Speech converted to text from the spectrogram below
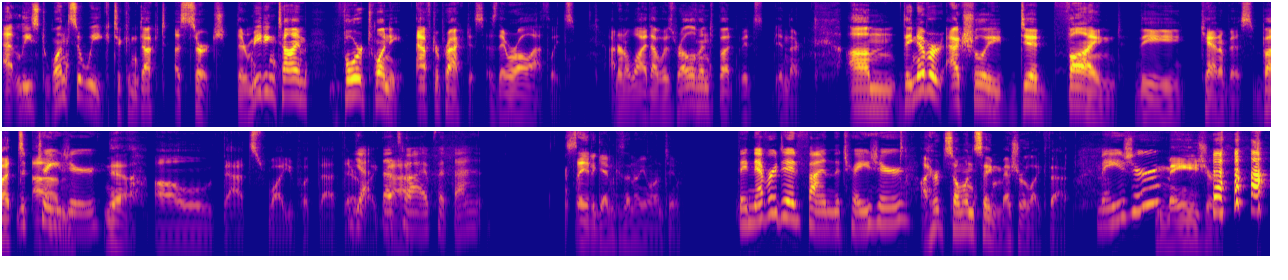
at least once a week to conduct a search. Their meeting time 420 after practice, as they were all athletes. I don't know why that was relevant, but it's in there. Um, they never actually did find the cannabis, but The um, yeah. Oh, that's why you put that there. Yeah, like that's that. why I put that. Say it again because I know you want to. They never did find the treasure. I heard someone say measure like that. Measure? Measure.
